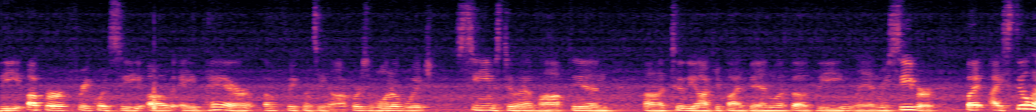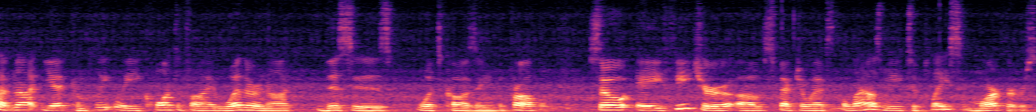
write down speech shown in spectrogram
the upper frequency of a pair of frequency hoppers, one of which seems to have hopped in uh, to the occupied bandwidth of the LAN receiver. But I still have not yet completely quantified whether or not this is what's causing the problem. So a feature of SpectroX allows me to place markers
